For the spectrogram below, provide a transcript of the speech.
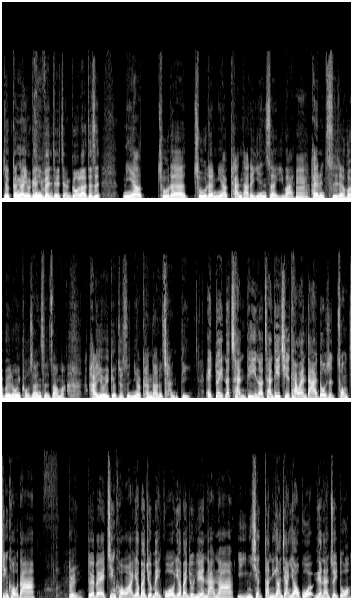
就刚刚有跟一芬姐讲过了，就是你要除了除了你要看它的颜色以外，嗯，还有你吃的会不会容易口干舌燥嘛？还有一个就是你要看它的产地。哎，对，那产地呢？产地其实台湾大家都是从进口的啊，对对不对？进口啊，要不然就美国，要不然就越南啊。你你现刚你刚讲腰果，越南最多。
